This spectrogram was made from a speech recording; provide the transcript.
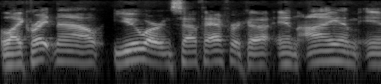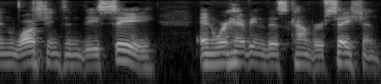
Like right now, you are in South Africa and I am in Washington DC and we're having this conversation.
